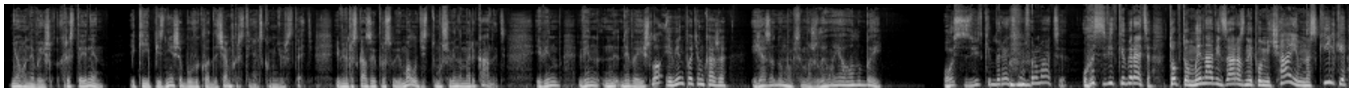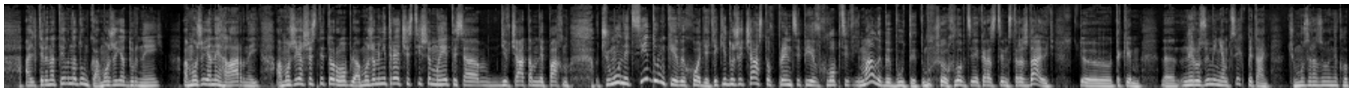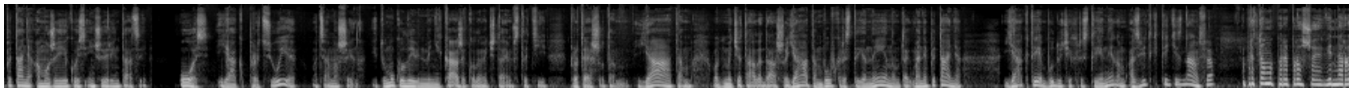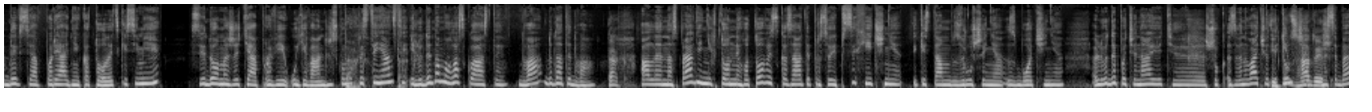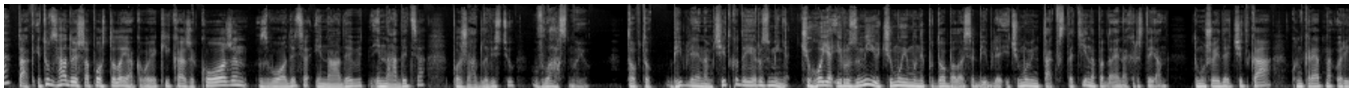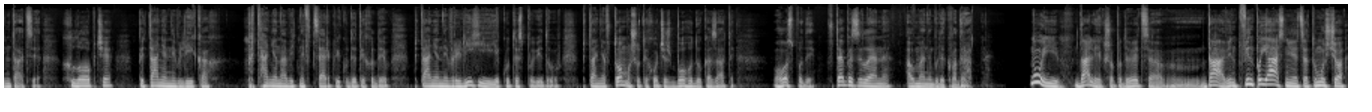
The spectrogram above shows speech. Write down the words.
В нього не вийшло християнин який пізніше був викладачем в християнському університеті. І він розказує про свою молодість, тому що він американець. І він він не вийшло, і він потім каже: я задумався, можливо, я голубий. Ось звідки береться інформація. Ось звідки береться. Тобто ми навіть зараз не помічаємо, наскільки альтернативна думка, а може я дурний, а може я не гарний, а може я щось не то роблю, а може мені треба частіше митися, дівчатам не пахну. Чому не ці думки виходять, які дуже часто, в принципі, в хлопців і мали би бути, тому що хлопці якраз цим страждають е, таким е, нерозумінням цих питань. Чому зразу виникло питання, а може є якоїсь іншої орієнтації? Ось як працює оця машина. І тому, коли він мені каже, коли ми читаємо в статті про те, що там я там, от ми читали, да, що я там був християнином, так мене питання. Як ти, будучи християнином, а звідки ти дізнався? При тому, перепрошую, він народився в порядній католицькій сім'ї, свідоме життя провів у євангельському Так, християнстві, так. і людина могла скласти два додати два. Так. Але насправді ніхто не готовий сказати про свої психічні якісь там зрушення, збочення. Люди починають е, шук... звинувачувати І тут згадуєш не себе. Так, і тут згадуєш апостола Якова, який каже: кожен зводиться і надивить, і надиться пожадливістю власною. Тобто Біблія нам чітко дає розуміння, чого я і розумію, чому йому не подобалася Біблія, і чому він так в статті нападає на християн. Тому що йде чітка, конкретна орієнтація. Хлопче, питання не в ліках, питання навіть не в церкві, куди ти ходив, питання не в релігії, яку ти сповідував. Питання в тому, що ти хочеш Богу доказати: Господи, в тебе зелене, а в мене буде квадратне. Ну і далі, якщо подивитися, да, він, він пояснює це, тому що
